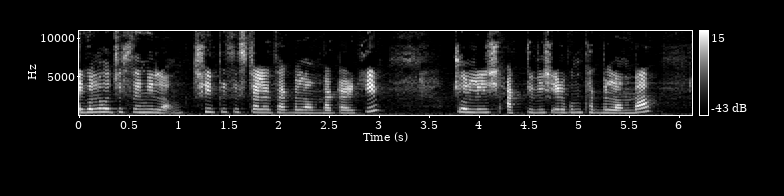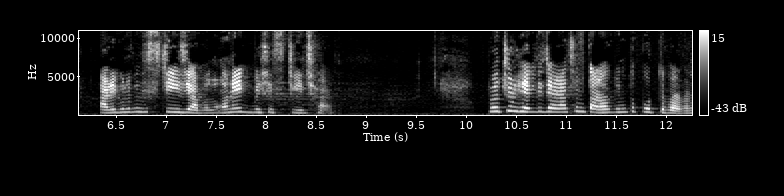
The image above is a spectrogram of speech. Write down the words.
এগুলো হচ্ছে সেমি লং থ্রি পিস স্টাইলে থাকবে লম্বাটা আর কি চল্লিশ, আটত্রিশ, এরকম থাকবে লম্বা। আর এগুলো কিন্তু স্টিচেবল অনেক বেশি স্টিচ হয়। প্রচুর হেলদি যারা আছেন, তারাও কিন্তু পড়তে পারবেন।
